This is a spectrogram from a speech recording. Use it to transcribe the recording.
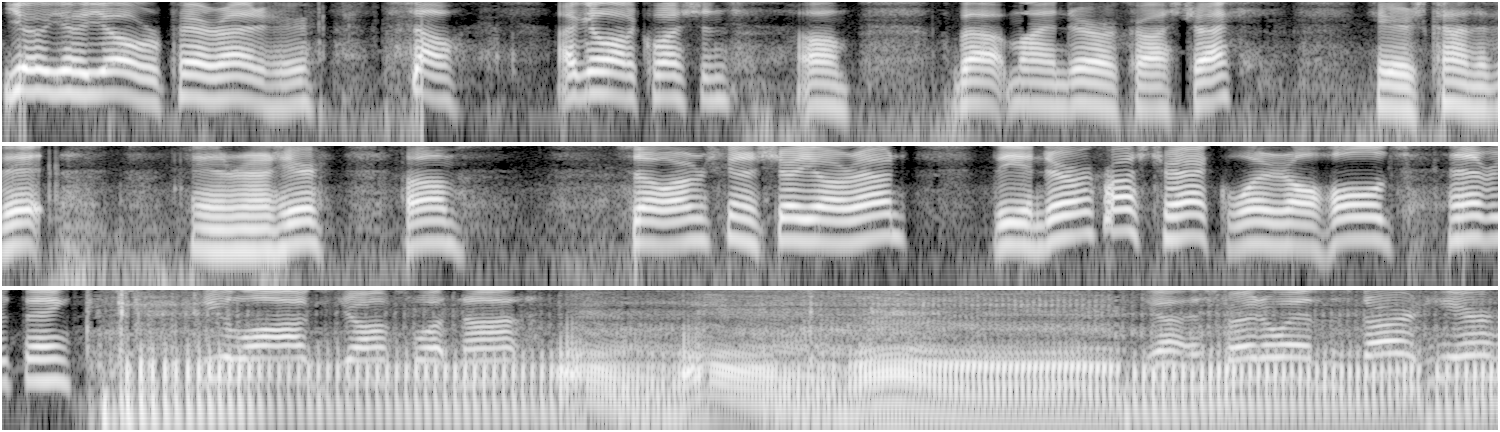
Yo, yo, yo, Repair Rider here. So, I get a lot of questions um, about my Enduro cross track. Here's kind of it, and around here. Um, so, I'm just going to show you all around the Enduro cross track, what it all holds and everything. A few logs, jumps, whatnot. Yeah, straight away at the start here.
